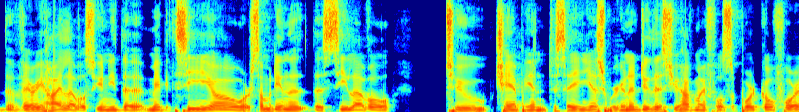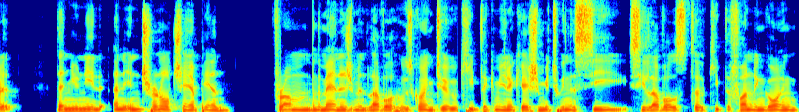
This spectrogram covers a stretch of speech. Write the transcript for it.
the very high level. So you need the maybe the CEO or somebody in the, the C level to champion to say, yes, we're going to do this. You have my full support. Go for it. Then you need an internal champion from the management level who's going to keep the communication between the C C levels to keep the funding going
